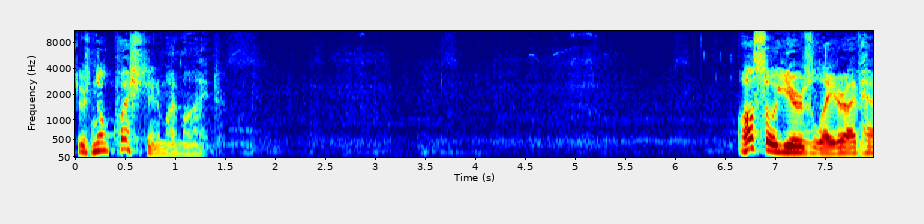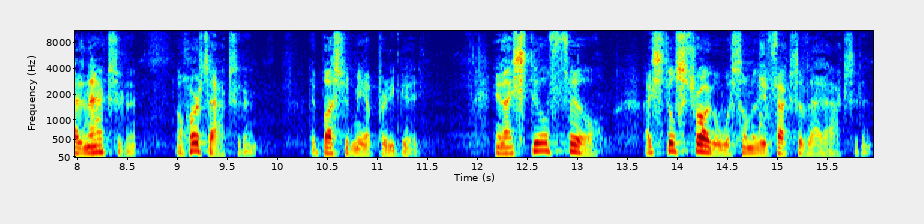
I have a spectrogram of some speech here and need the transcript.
There's no question in my mind. Also, years later, I've had an accident, a horse accident, that busted me up pretty good. And I still feel, I still struggle with some of the effects of that accident.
